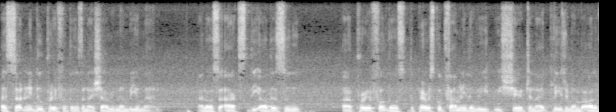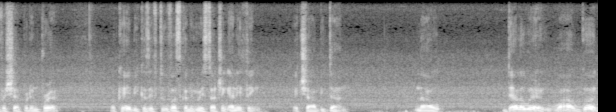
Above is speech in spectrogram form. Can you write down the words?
I certainly do pray for those, and I shall remember you, man. I'll also ask the others who are prayerful, those the Periscope family that we, we shared tonight. Please remember Oliver Shepherd in prayer. Okay, because if two of us can agree touching anything, it shall be done. Now, Delaware, wow, good,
